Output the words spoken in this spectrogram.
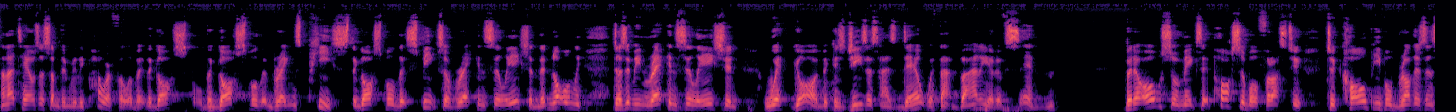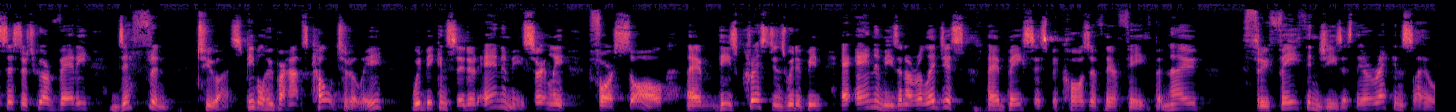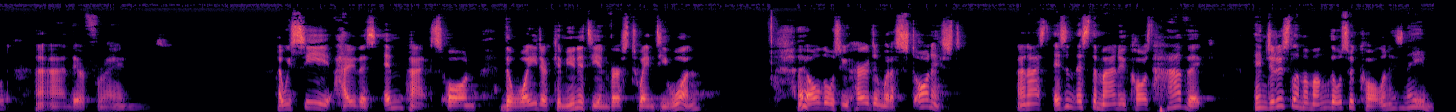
And that tells us something really powerful about the gospel. The gospel that brings peace. The gospel that speaks of reconciliation. That not only does it mean reconciliation with God because Jesus has dealt with that barrier of sin, but it also makes it possible for us to, to call people brothers and sisters who are very different to us. People who perhaps culturally would be considered enemies. Certainly for Saul, um, these Christians would have been uh, enemies on a religious uh, basis because of their faith. But now, through faith in Jesus, they are reconciled uh, and they're friends. Now we see how this impacts on the wider community in verse 21. Uh, all those who heard him were astonished and asked, Isn't this the man who caused havoc in Jerusalem among those who call on his name?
